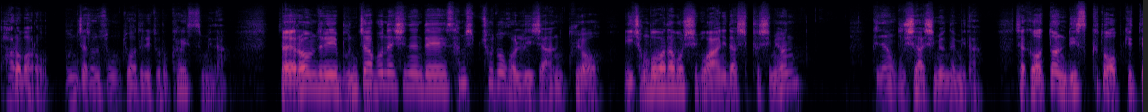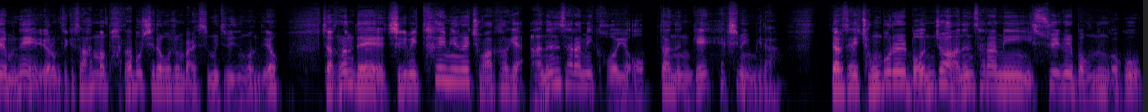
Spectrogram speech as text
바로바로 문자 전송 도와드리도록 하겠습니다. 자, 여러분들이 문자 보내시는데 30초도 걸리지 않고요. 이 정보 받아보시고 아니다 싶으시면 그냥 무시하시면 됩니다. 자, 그 어떤 리스크도 없기 때문에 여러분들께서 한번 받아보시라고 좀 말씀을 드리는 건데요. 자, 그런데 지금 이 타이밍을 정확하게 아는 사람이 거의 없다는 게 핵심입니다. 자, 그래서 이 정보를 먼저 아는 사람이 이 수익을 먹는 거고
